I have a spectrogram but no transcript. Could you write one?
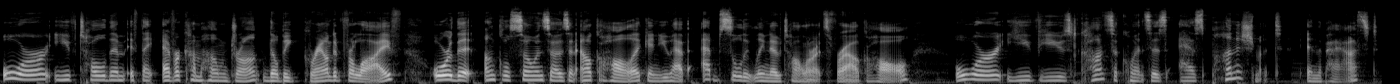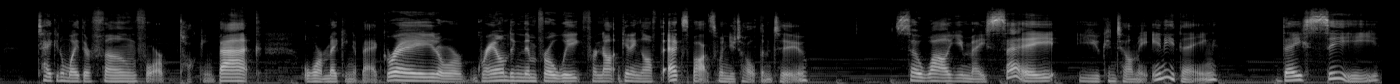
or you've told them if they ever come home drunk, they'll be grounded for life, or that Uncle so and so is an alcoholic and you have absolutely no tolerance for alcohol, or you've used consequences as punishment in the past, taken away their phone for talking back, or making a bad grade or grounding them for a week for not getting off the Xbox when you told them to. So while you may say, you can tell me anything, they see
